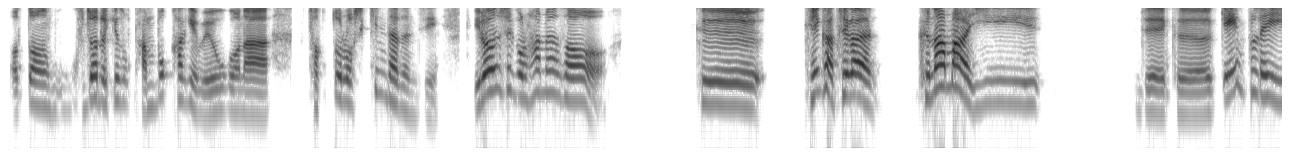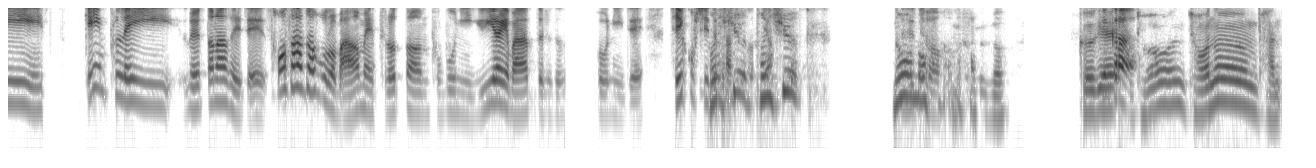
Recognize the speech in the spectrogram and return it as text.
어떤 구절을 계속 반복하게 외우거나 적도록 시킨다든지 이런 식으로 하면서 그 그러니까 제가 그나마 이 이제 그 게임 플레이 게임 플레이를 떠나서 이제 서사적으로 마음에 들었던 부분이 유일하게 많았던 부분이 이제 제이콥 시드 don't shoot, 파트거든요. don't shoot. no, no 그쵸. 하면서 그게 그러니까- 전 저는 반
